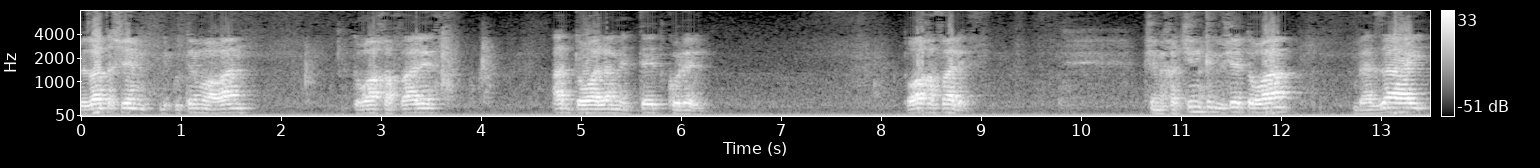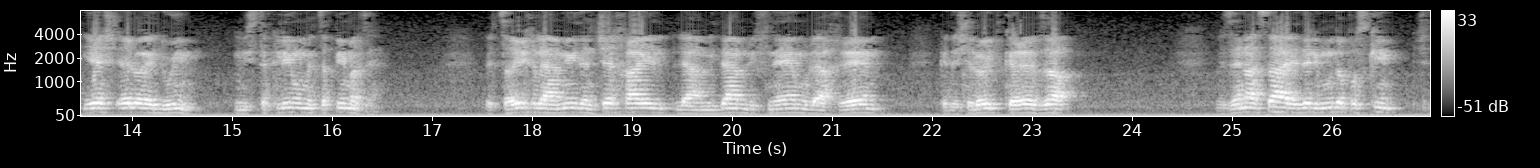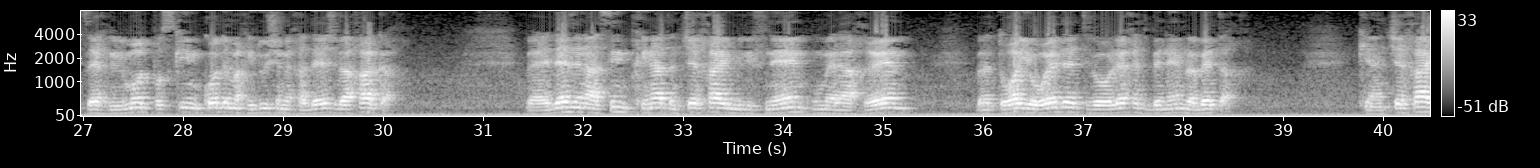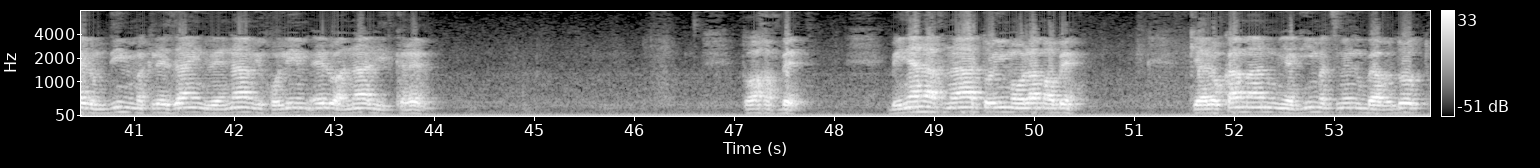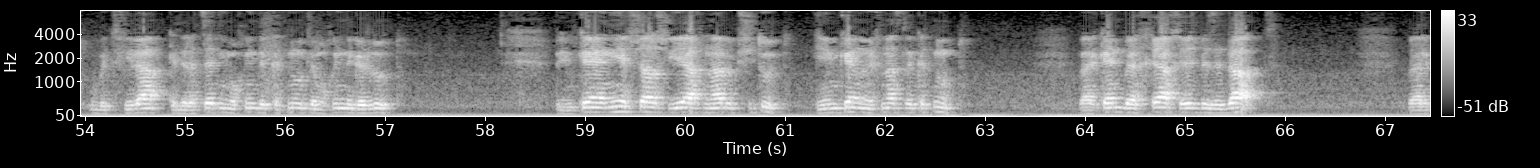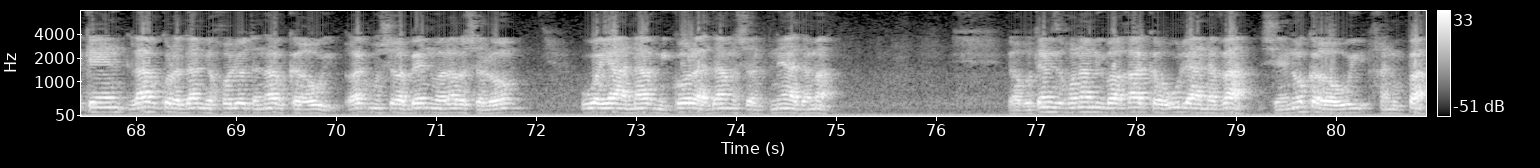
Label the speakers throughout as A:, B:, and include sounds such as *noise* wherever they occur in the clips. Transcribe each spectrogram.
A: בעזרת השם, ליקוטי מוהר"ן, תורה כ"א עד תורה ל"ט כולל. תורה כ"א כשמחדשים חידושי תורה, ואזי יש אלו הידועים, מסתכלים ומצפים על זה, וצריך להעמיד אנשי חיל להעמידם לפניהם ולאחריהם, כדי שלא יתקרב זר. וזה נעשה על ידי לימוד הפוסקים, שצריך ללמוד פוסקים קודם החידוש שמחדש ואחר כך. ועל ידי זה נעשים בחינת אנשי חיל מלפניהם ומלאחריהם, והתורה יורדת והולכת ביניהם לבטח. כי אנשי חיל לומדים ממקלי זין ואינם יכולים אלו הנ"ל להתקרב. תורה כ"ב בעניין ההכנעה טועים העולם הרבה. כי הלא כמה אנו מייגעים עצמנו בעבודות ובתפילה כדי לצאת ממוחין דקטנות למוחין דגדלות. ואם כן, אי אפשר שיהיה הכנעה בפשיטות, כי אם כן הוא נכנס לקטנות. ועל כן בהכרח שיש בזה דעת. ועל כן לאו כל אדם יכול להיות עניו כראוי, רק משה רבנו עליו השלום, הוא היה עניו מכל האדם אשר על פני האדמה. ורבותינו זיכרונם לברכה קראו לענווה, שאינו כראוי, חנופה.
